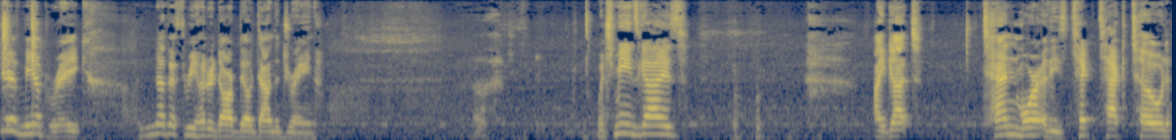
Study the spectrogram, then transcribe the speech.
Give me a break. Another $300 bill down the drain. Which means, guys, I got 10 more of these tic-tac-toed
